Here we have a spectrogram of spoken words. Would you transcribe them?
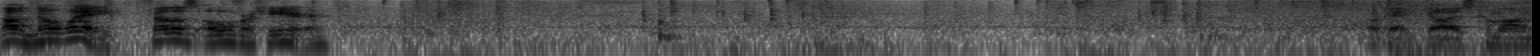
Oh, no way. Fella's over here. Okay, guys, come on.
